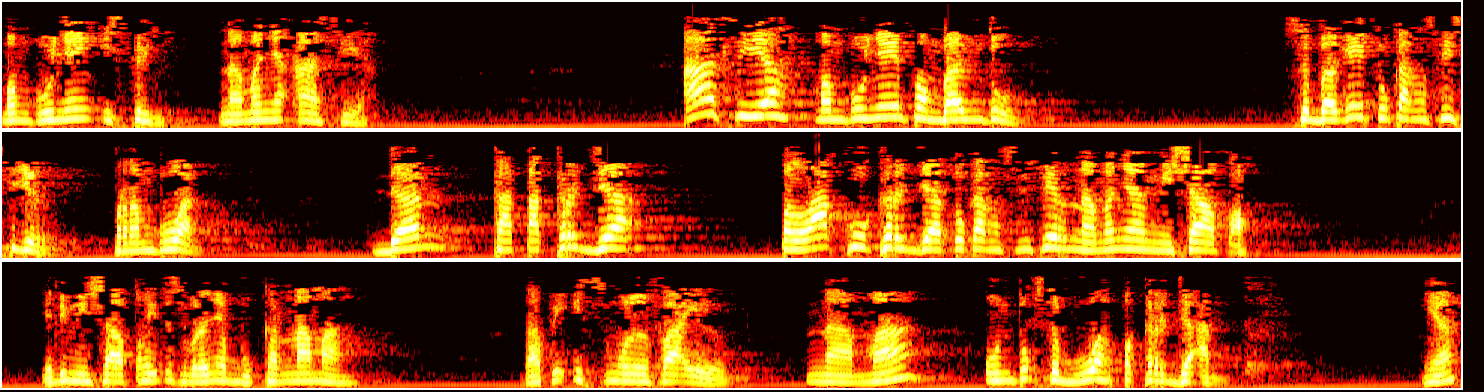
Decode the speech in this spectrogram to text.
mempunyai istri namanya Asia. Asia mempunyai pembantu sebagai tukang sisir perempuan dan kata kerja pelaku kerja tukang sisir namanya misyatoh. Jadi misyatoh itu sebenarnya bukan nama, tapi ismul fa'il, nama untuk sebuah pekerjaan ya.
